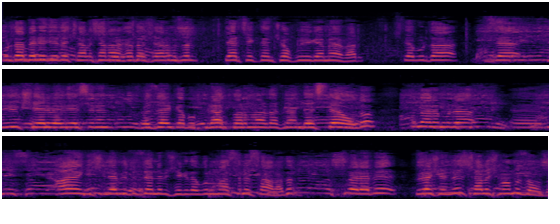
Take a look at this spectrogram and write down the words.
Burada belediyede çalışan arkadaşlarımızın gerçekten çok büyük emeği var. İşte burada bize Büyükşehir Belediyesi'nin özellikle bu platformlarda falan desteği oldu. Bunların burada e, ayan içinde bir düzenli bir şekilde kurulmasını sağladık. Böyle bir güreş öncesi çalışmamız oldu.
